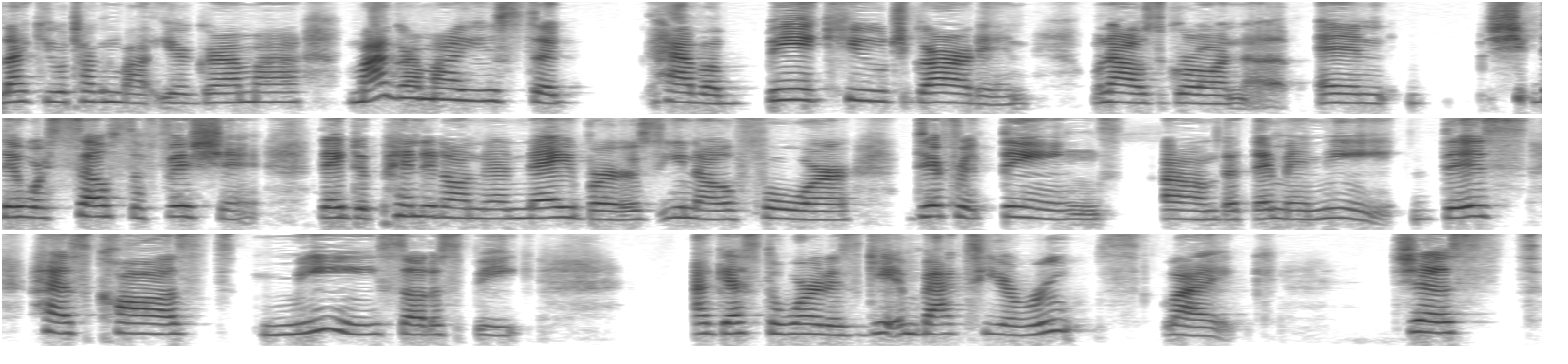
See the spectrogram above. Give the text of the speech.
like you were talking about your grandma. My grandma used to have a big, huge garden when I was growing up, and she, they were self sufficient. They depended on their neighbors, you know, for different things um, that they may need. This has caused me, so to speak. I guess the word is getting back to your roots, like just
